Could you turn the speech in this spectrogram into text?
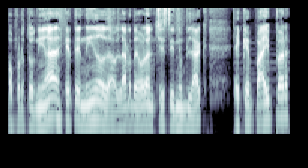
oportunidades que he tenido de hablar de Orange is the New Black, es que Piper,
